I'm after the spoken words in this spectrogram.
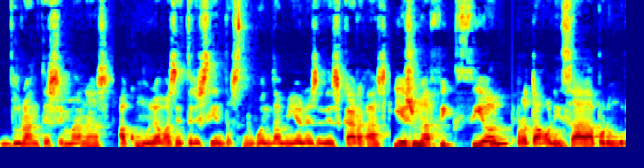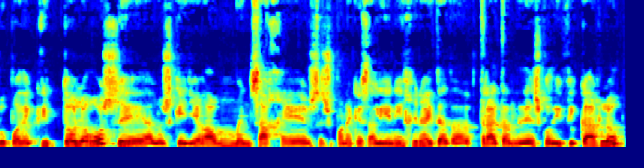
durante semanas, acumula más de 350 millones de descargas y es una ficción protagonizada por un grupo de criptólogos eh, a los que llega un mensaje, se supone que es alienígena y tratan de descodificarlo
